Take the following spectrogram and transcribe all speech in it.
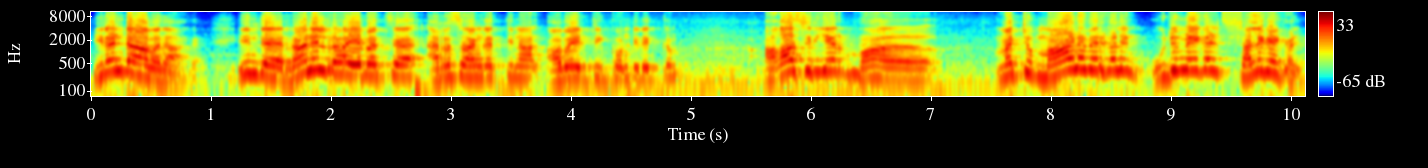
இரண்டாவதாக இந்த ரணில் ராயபக்ச அரசாங்கத்தினால் அபயர்த்தி கொண்டிருக்கும் ஆசிரியர் மா- மற்றும் மாணவர்களின் உரிமைகள் சலுகைகள்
